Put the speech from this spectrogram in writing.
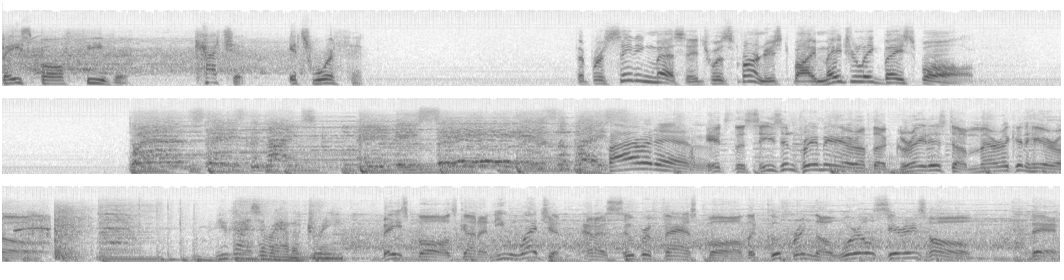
Baseball fever. Catch it. It's worth it. The preceding message was furnished by Major League Baseball. Wednesday's the night. ABC is the place. Fire it in. It's the season premiere of the greatest American hero. You guys ever had a dream? Baseball's got a new legend and a super fastball that could bring the World Series home. Then,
